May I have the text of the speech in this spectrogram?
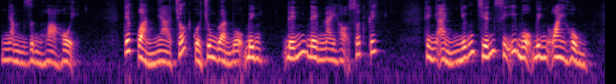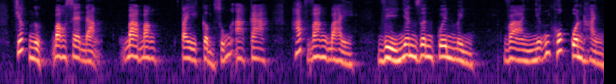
nhằm dừng hòa hội. Tiếp quản nhà chốt của trung đoàn bộ binh, đến đêm nay họ xuất kích. Hình ảnh những chiến sĩ bộ binh oai hùng, trước ngực bao xe đạn, ba băng, tay cầm súng AK, hát vang bài vì nhân dân quên mình và những khúc quân hành.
